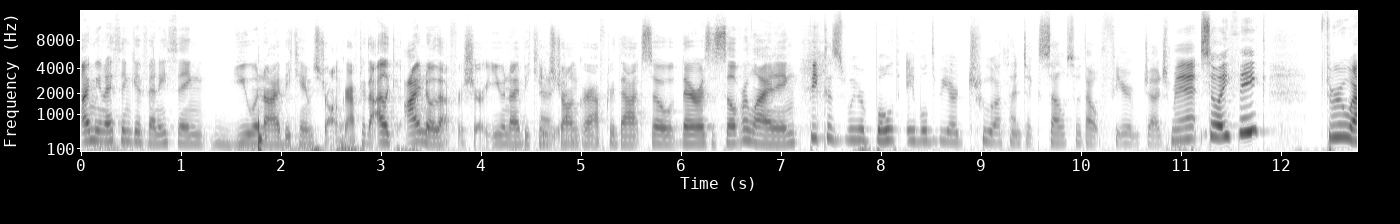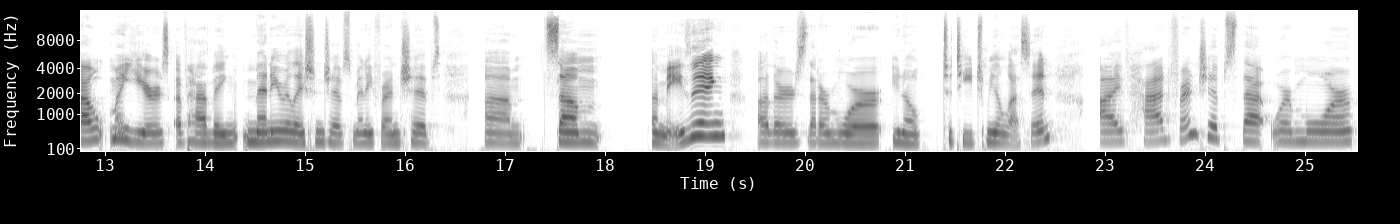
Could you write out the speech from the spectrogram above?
I mean, I think if anything, you and I became stronger after that. I, like I know that for sure. You and I became yeah. stronger after that. So there is a silver lining. because we were both able to be our true, authentic selves without fear of judgment. So I think throughout my years of having many relationships, many friendships, um, some amazing, others that are more, you know, to teach me a lesson, I've had friendships that were more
